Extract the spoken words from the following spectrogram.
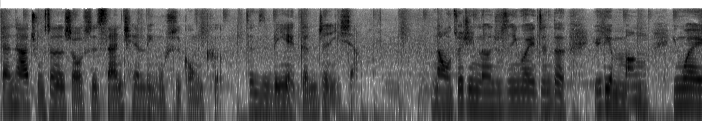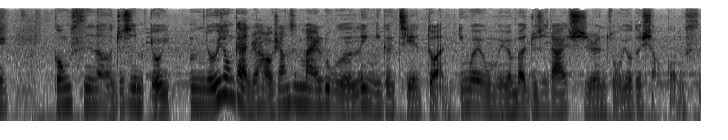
但他出生的时候是三千零五十公克，在这边也更正一下。那我最近呢，就是因为真的有点忙，因为公司呢，就是有嗯有一种感觉，好像是迈入了另一个阶段，因为我们原本就是大概十人左右的小公司，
